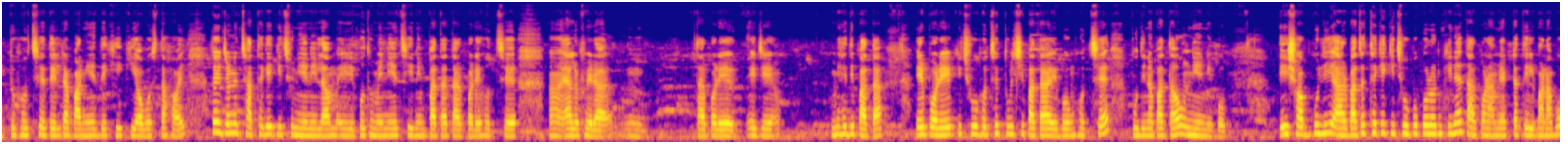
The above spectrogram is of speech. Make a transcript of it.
একটু হচ্ছে তেলটা বানিয়ে দেখি কি অবস্থা হয়। তো এর জন্য ছাদ থেকে কিছু নিয়ে নিলাম, এই প্রথমে নিয়েছি নিম পাতা, তারপরে হচ্ছে অ্যালোভেরা তারপরে এই যে মেহেদি পাতা, এরপরে কিছু হচ্ছে তুলসী পাতা এবং হচ্ছে পুদিনা পাতাও নিয়ে নিব। এই সবগুলি আর বাজার থেকে কিছু উপকরণ কিনে তারপর আমি একটা তেল বানাবো।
